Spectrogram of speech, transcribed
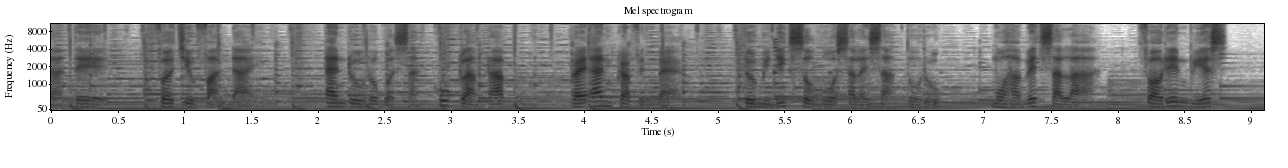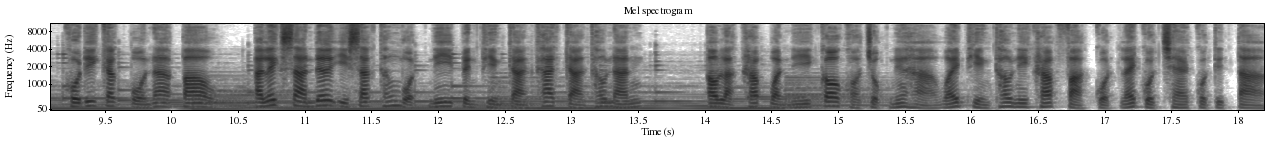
นาเต้เฟอร์จิลฟานได แอนดรูโรเบิร์ตสันคู่กลางรับไรอันกราเฟนแบกโดมินิกโซโบซาไลสามตัวรุกโมฮัมเหม็ดซาลาฟลอเรียนเวียส โคดี้กักโปหน้าเป้า อเล็กซานเดอร์อีซักทั้งหมดนี่เป็นเพียงการคาดการณ์เท่านั้น เอาล่ะครับวันนี้ก็ขอจบเนื้อหาไว้เพียงเท่านี้ครับ ฝากกดไลค์กดแชร์กดติดตาม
